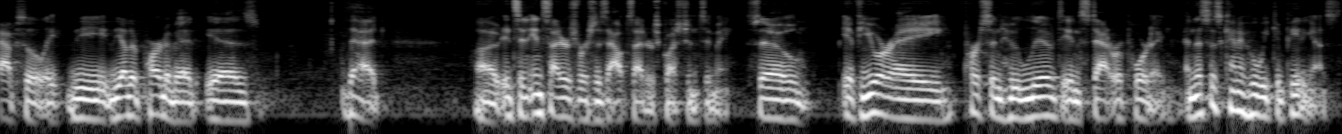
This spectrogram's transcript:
absolutely. The the other part of it is that uh, it's an insiders versus outsiders question to me. So if you are a person who lived in stat reporting, and this is kind of who we compete against.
